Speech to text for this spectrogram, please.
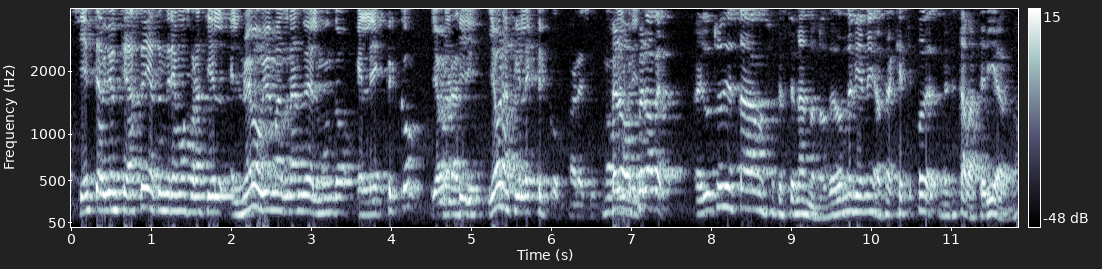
Si este avión se hace, ya tendríamos ahora sí el, el nuevo avión más grande del mundo eléctrico. Y ahora, Ahora sí, sí. Y ahora sí eléctrico. Ahora sí. No pero, pero a ver, el otro día estábamos cuestionándonos de dónde viene, o sea, qué tipo de. necesita batería, ¿no?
